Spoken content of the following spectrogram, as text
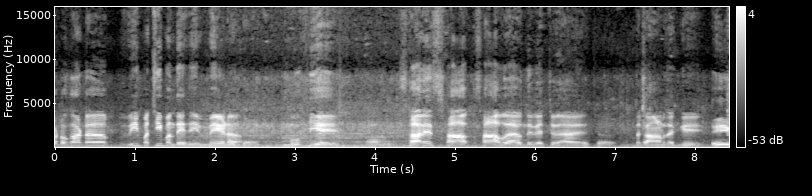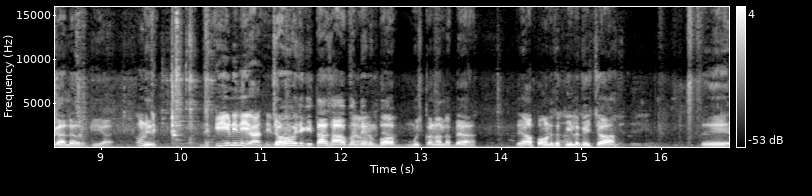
ਘਟੋ ਘਟ 20 25 ਬੰਦੇ ਸੀ ਮੇਨ ਮੁਖੀਏ ਹਾਂ। ਸਾਰੇ ਸਾਫ਼ ਸਾਫ਼ ਹੋਇਆ ਉਹਦੇ ਵਿੱਚ ਹੋਇਆ ਹੈ, ਅੱਛਾ। ਦੁਕਾਨ ਦੇ ਅੱਗੇ। ਇਹ ਗੱਲ ਹੋਰ ਕੀ ਆ। ਹੁਣ ਯਕ- ਯਕੀਨ ਹੀ ਨਹੀਂ ਹੈਗਾ ਸੀ। ਚੌਂਕ 'ਚ ਕੀਤਾ ਸਾਹ ਬੰਦੇ ਨੂੰ ਬਹੁਤ ਮੁਸ਼ਕਲ ਨਾਲ ਲੱਭਿਆ। ਤੇ ਆਪਾਂ ਹੁਣ ਤੇ ਪੀ ਲਗੇ ਚਾਹ। ਤੇ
